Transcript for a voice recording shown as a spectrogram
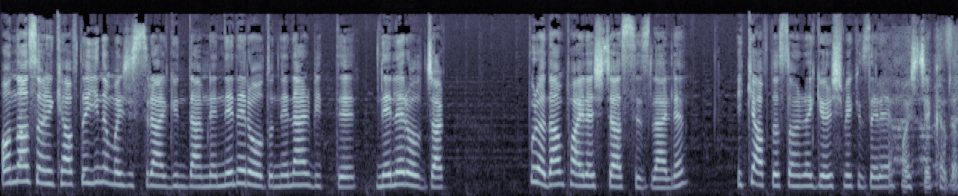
Ondan sonraki hafta yine majistral gündemle neler oldu, neler bitti, neler olacak buradan paylaşacağız sizlerle. İki hafta sonra görüşmek üzere. Hoşçakalın.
